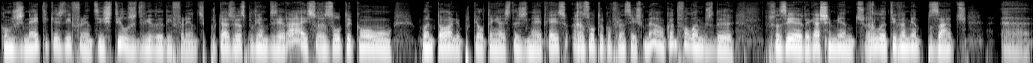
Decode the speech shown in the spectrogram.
com genéticas diferentes e estilos de vida diferentes, porque às vezes podiam dizer, ah, isso resulta com o António, porque ele tem esta genética, isso resulta com o Francisco. Não, quando falamos de fazer agachamentos relativamente pesados, uh,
